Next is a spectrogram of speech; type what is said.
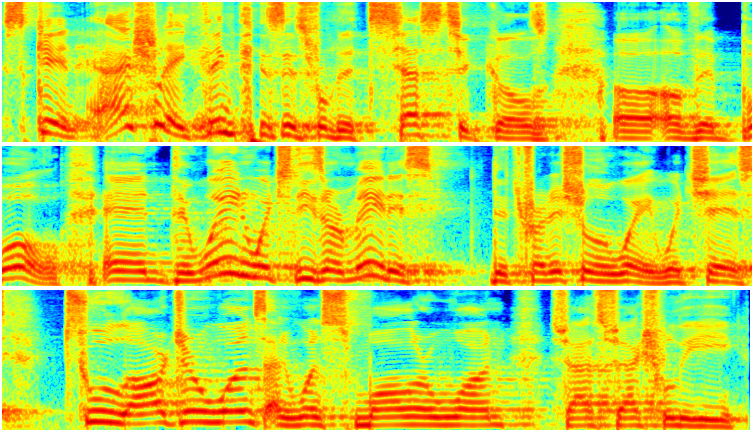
skin. Actually, I think this is from the testicles uh, of the bull. And the way in which these are made is the traditional way, which is two larger ones and one smaller one, so as to actually,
